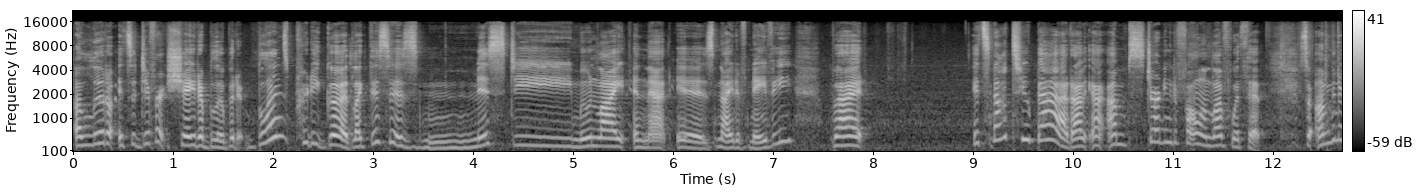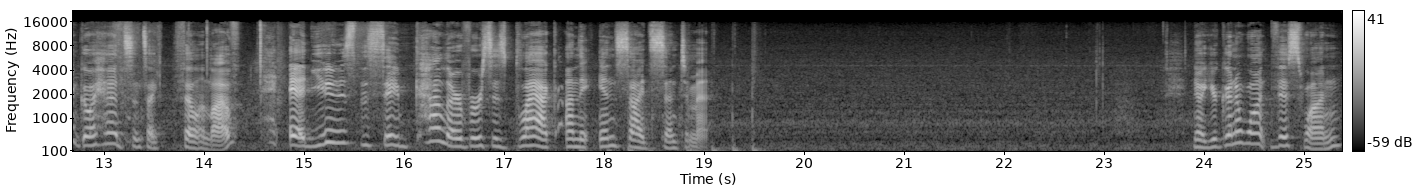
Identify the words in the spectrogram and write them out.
a little, it's a different shade of blue, but it blends pretty good. Like this is Misty Moonlight, and that is Night of Navy, but it's not too bad. I, I, I'm starting to fall in love with it. So I'm gonna go ahead, since I fell in love, and use the same color versus black on the inside sentiment. Now you're going to want this one,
